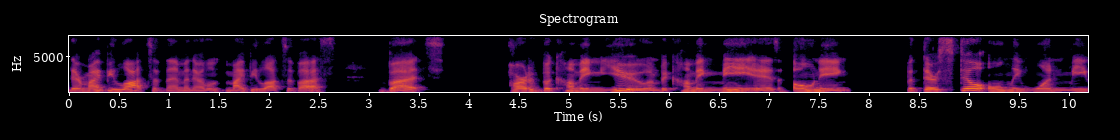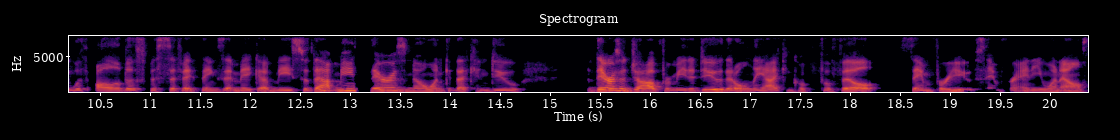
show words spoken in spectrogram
there might be lots of them and there might be lots of us, but part of becoming you and becoming me is Mhm. owning but there's still only one me with all of those specific things that make up me. So that means there is no one that can do there's a job for me to do that only I can fulfill. Same for Mhm. you, same for anyone else.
